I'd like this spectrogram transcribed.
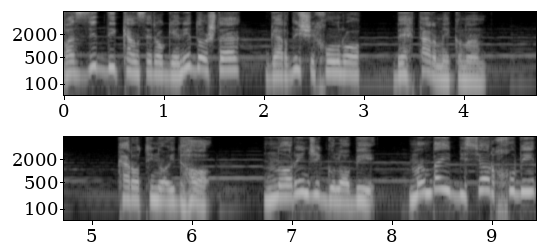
و ضد کنسروگنی داشته گردش خون را بهتر می کنند. ها نارنج گلابی منبع بسیار خوبی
